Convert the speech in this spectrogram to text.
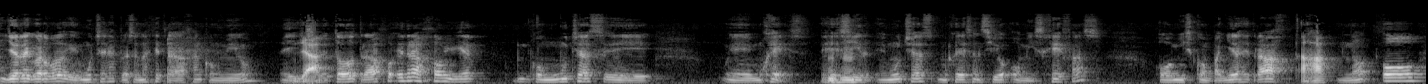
yo recuerdo que muchas de las personas que trabajan conmigo, eh, Ya. sobre todo trabajo, he trabajado mi vida con muchas eh, eh, mujeres. Es decir, muchas mujeres han sido o mis jefas o mis compañeras de trabajo. Ajá. ¿no? O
